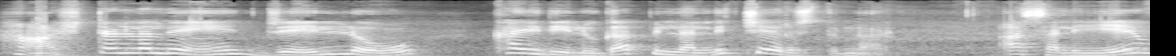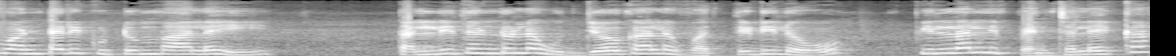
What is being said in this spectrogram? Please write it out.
హాస్టళ్ళనే జైల్లో ఖైదీలుగా పిల్లల్ని చేరుస్తున్నారు. అసలే ఒంటరి కుటుంబాలై తల్లిదండ్రుల ఉద్యోగాల ఒత్తిడిలో పిల్లల్ని పెంచలేక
